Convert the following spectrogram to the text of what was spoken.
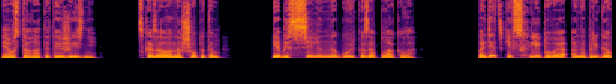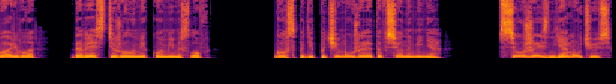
«Я устала от этой жизни», — сказала она шепотом, и обессиленно горько заплакала. По-детски всхлипывая, она приговаривала, давясь тяжелыми комьями слов. «Господи, почему же это все на меня? Всю жизнь я мучаюсь.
